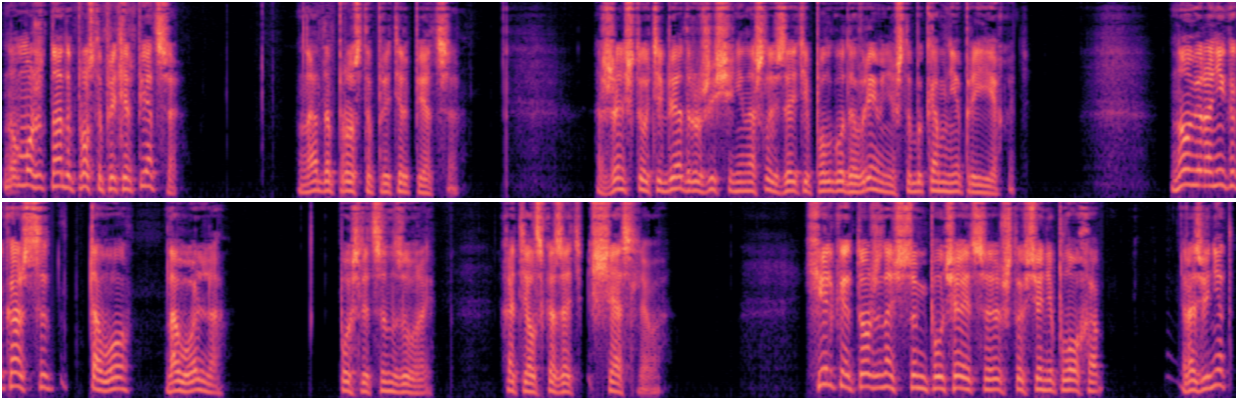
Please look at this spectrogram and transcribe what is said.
Ну, может, надо просто претерпеться? Надо просто претерпеться. Жаль, что у тебя, дружище, не нашлось за эти полгода времени, чтобы ко мне приехать. Но Вероника, кажется, того довольна. После цензуры. Хотел сказать счастливо. Хелька тоже, значит, в сумме получается, что все неплохо. Разве нет?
